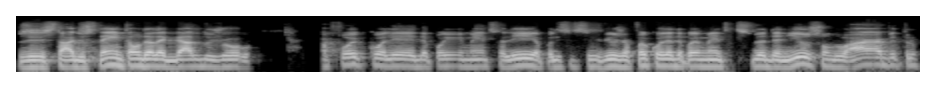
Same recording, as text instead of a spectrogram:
os estádios têm, então o delegado do jogo já foi colher depoimentos ali, a Polícia Civil já foi colher depoimentos do Edenilson, do árbitro,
